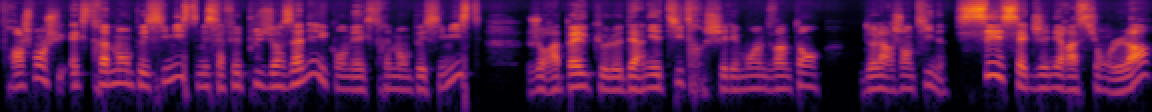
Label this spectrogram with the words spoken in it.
Franchement, je suis extrêmement pessimiste, mais ça fait plusieurs années qu'on est extrêmement pessimiste. Je rappelle que le dernier titre chez les moins de 20 ans, de l'Argentine, c'est cette génération-là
